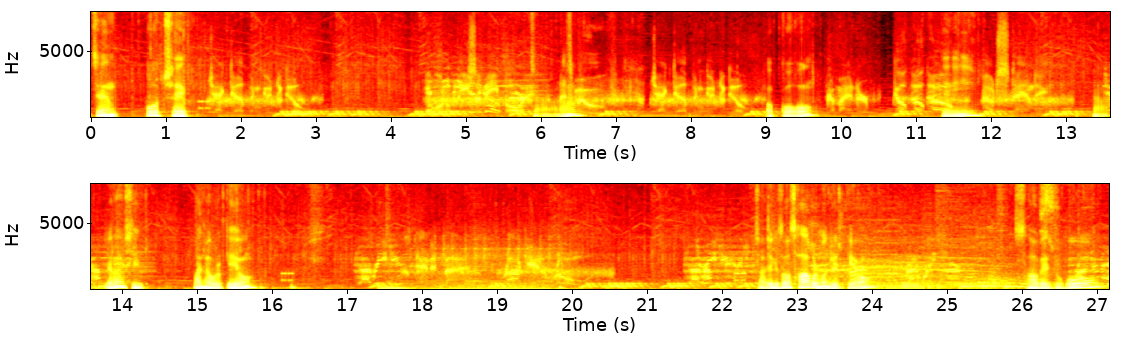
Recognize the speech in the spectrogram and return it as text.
센포책 자 없고 오케이 자 11시 다녀올게요 I read you. I read you. 자 여기서 사업을 먼저 해줄게요. 사업 해주고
